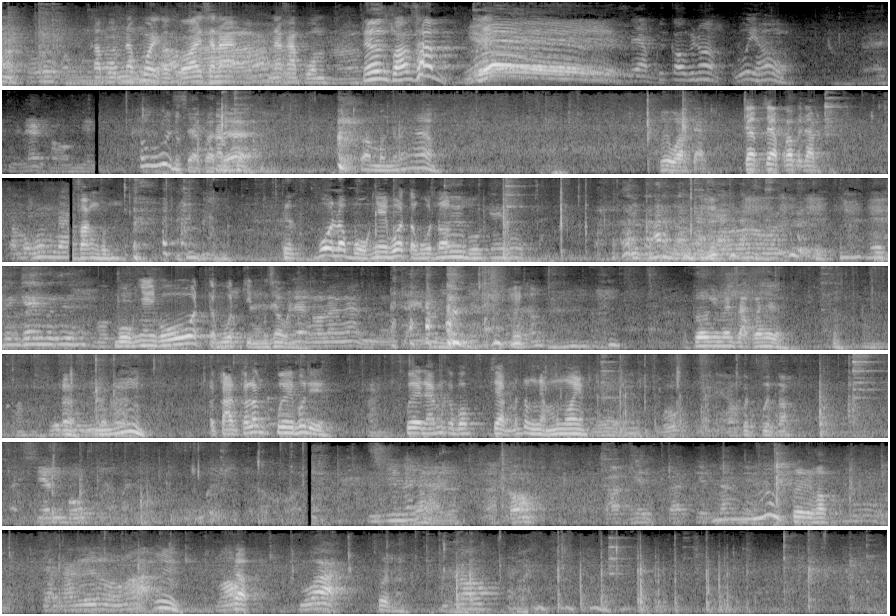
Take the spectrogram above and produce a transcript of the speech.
ครับผมนักมวยก็ขอให้ชนะนะครับ ผมหนึ่งสองสามเย้แซ่บคือเก่าพี่น้องลุยเฮาแซ่บกว่าเด้อก็มึงกันนะเพื่อว่าจัดจับแซ่บครับไปจับฟังคุณถึงพวกเราโบกไงพวกตะวุดเนาะโบกแกโบกสิบขั้นเนาะ โบกไงพวกตะวุดกินมื้อเช้านี่ตัวกินเป็นสักไว้ให้เลยอืมอาจารย์กำลังเปื่อยพอดี เปื่อยแล้วมันก็บ่แซ่บมันต้องหยำมันหน่อยปึดๆเนาะเปื่อยครับอืมครับ ตัวส่วนเรา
